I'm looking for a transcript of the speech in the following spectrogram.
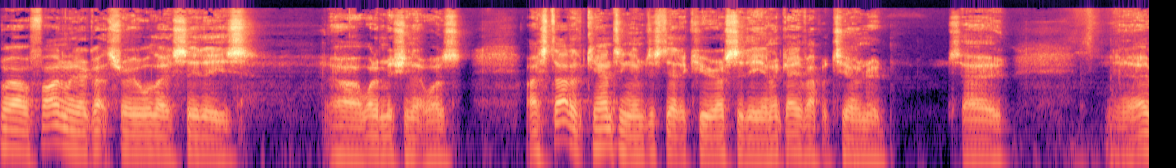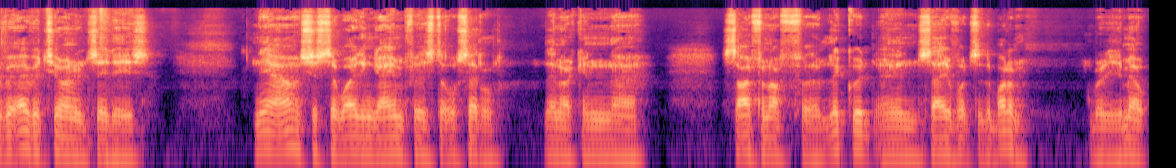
Well, finally I got through all those CDs. Oh, what a mission that was. I started counting them just out of curiosity and I gave up at 200. So, yeah, over, over 200 CDs. Now it's just a waiting game for this to all settle. Then I can uh, siphon off uh, liquid and save what's at the bottom, ready to melt.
